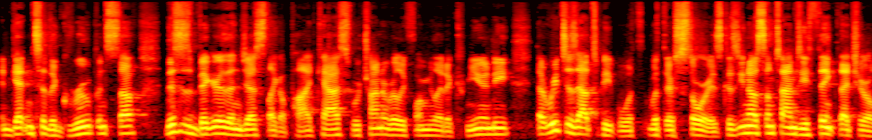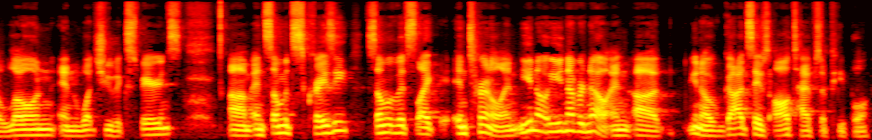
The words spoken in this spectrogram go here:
and, get into the group and stuff. This is bigger than just like a podcast. We're trying to really formulate a community that reaches out to people with with their stories because you know sometimes you think that you're alone in what you've experienced, um, and some it's crazy, some of it's like internal, and you know you never know. And uh, you know God saves all types of people,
